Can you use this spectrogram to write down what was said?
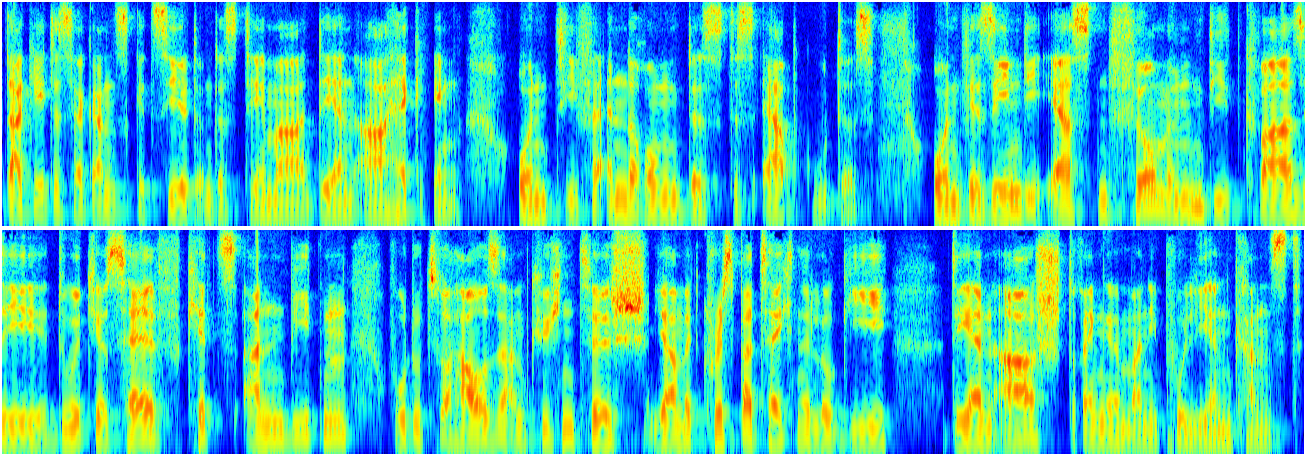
da geht es ja ganz gezielt um das Thema DNA-Hacking und die Veränderung des, des Erbgutes. Und wir sehen die ersten Firmen, die quasi Do-it-yourself-Kits anbieten, wo du zu Hause am Küchentisch ja mit CRISPR-Technologie DNA-Stränge manipulieren kannst.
